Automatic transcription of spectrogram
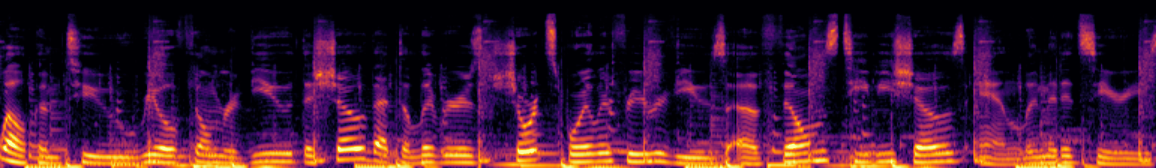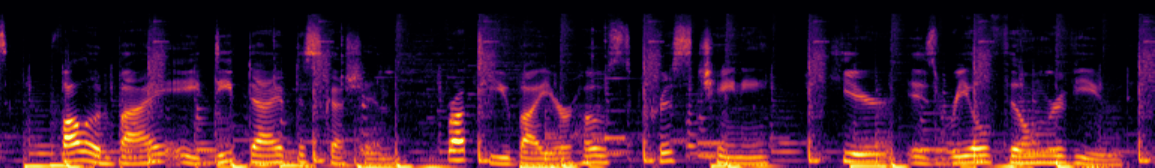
Welcome to REEL Film Review, the show that delivers short spoiler free reviews of films, TV shows, and limited series, followed by a deep dive discussion. Brought to you by your host, Kris Chaney. Here is REEL Film Reviewed.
